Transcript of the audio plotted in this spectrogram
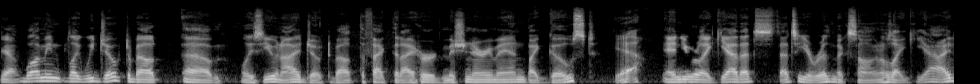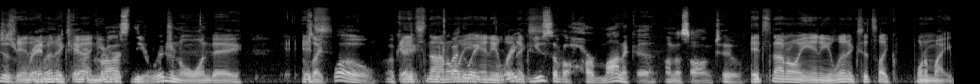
yeah. Well, I mean, like we joked about. Um, at least you and I joked about the fact that I heard "Missionary Man" by Ghost. Yeah, And you were like, "Yeah, that's that's a Eurythmic song." And I was like, "Yeah, I just Annie randomly Lennox, came yeah, across the original one day." I was like, "Whoa, okay." it's not Which, by only the way, Annie Lennox. use of a harmonica on a song too. it's not only Annie Lennox; It's like one of my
